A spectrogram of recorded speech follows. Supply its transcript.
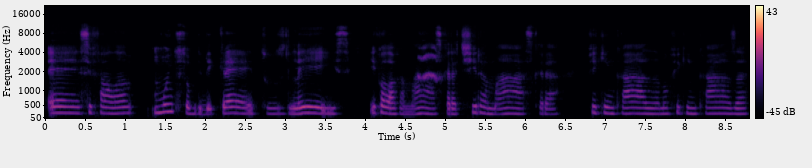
é, se fala muito sobre decretos, leis, e coloca máscara, tira máscara, fica em casa, não fica em casa,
